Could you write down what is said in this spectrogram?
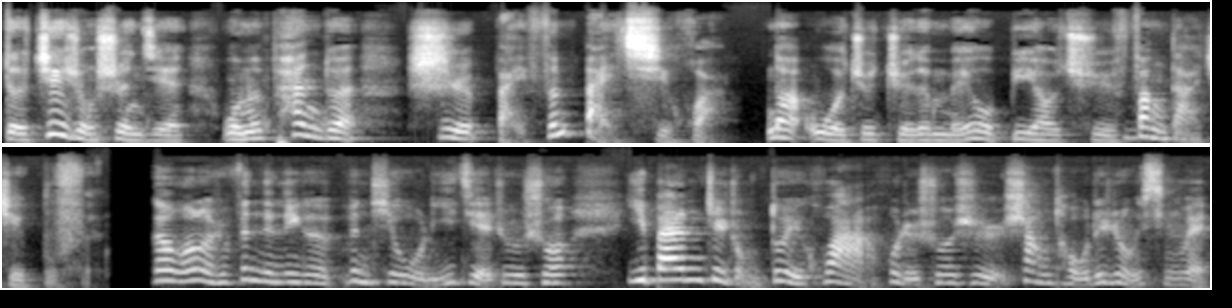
的这种瞬间，我们判断是百分百气化，那我就觉得没有必要去放大这部分。刚王老师问的那个问题，我理解就是说，一般这种对话或者说是上头的这种行为，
